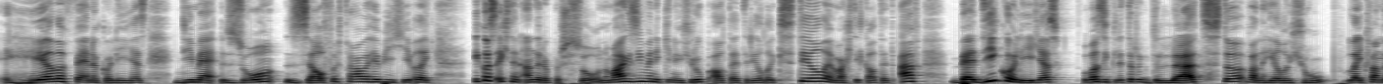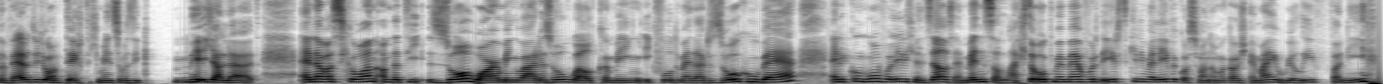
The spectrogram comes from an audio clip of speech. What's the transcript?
hele fijne collega's die mij zo zelfvertrouwen hebben gegeven. Like, ik was echt een andere persoon. Normaal gezien ben ik in een groep altijd redelijk stil en wacht ik altijd af. Bij die collega's was ik letterlijk de luidste van de hele groep. Like van de 25 of 30 mensen was ik mega luid. En dat was gewoon omdat die zo warming waren, zo welcoming. Ik voelde mij daar zo goed bij. En ik kon gewoon volledig mezelf zijn. Mensen lachten ook met mij voor de eerste keer in mijn leven. Ik was van, oh my gosh, am I really funny?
